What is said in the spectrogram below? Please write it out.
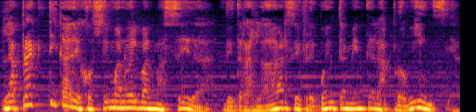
La práctica de José Manuel Balmaceda de trasladarse frecuentemente a las provincias,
